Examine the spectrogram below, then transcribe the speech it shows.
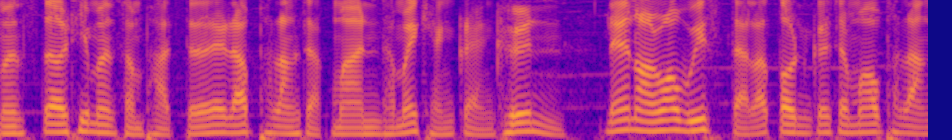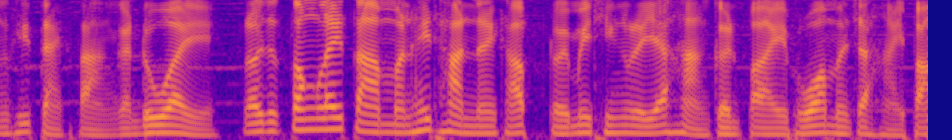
มอนสเตอร์ที่มันสัมผัสจะได้รับพลังจากมันทำให้แข็งแกร่งขึ้น แน่นอนว่าวิสแต่ละตนก็จะมอบพลังที่แตกต่างกันด้วย เราจะต้องไล่ตามมันให้ทันนะครับ โดยไม่ทิ้งระยะห่างเกินไปเพราะว่ามันจะหายไป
